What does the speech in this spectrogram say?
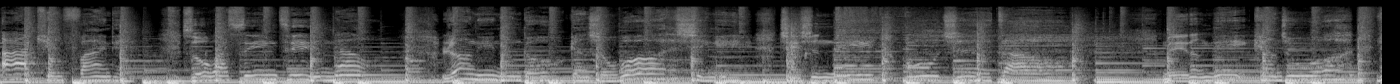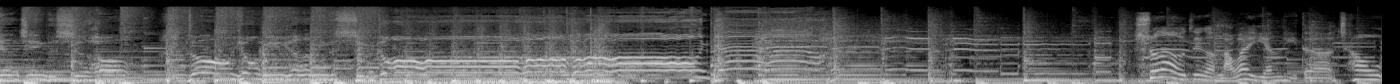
I can't find it, so I sing to you now，让你能够感受我的心意。其实你个老外眼里的超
